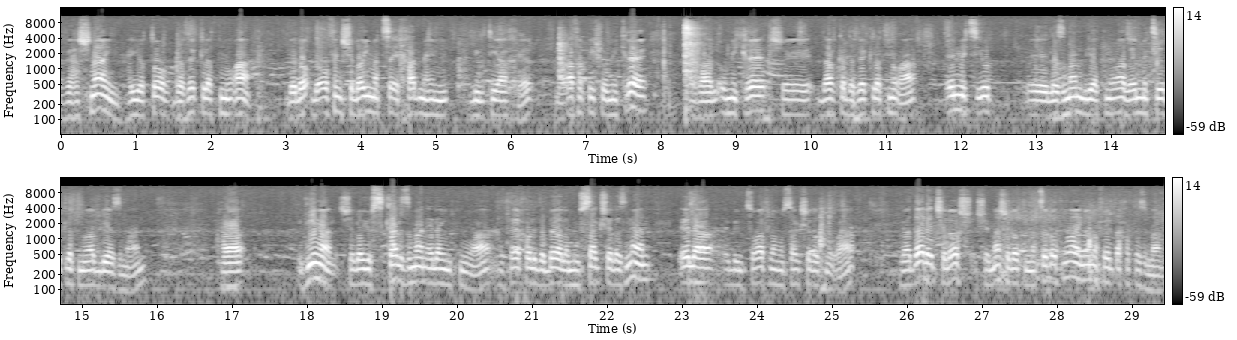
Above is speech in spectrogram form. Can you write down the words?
והשניים, היותו דבק לתנועה בלא, באופן שלא יימצא אחד מהם בלתי האחר, אף על פי שהוא מקרה, אבל הוא מקרה שדווקא דבק לתנועה, אין מציאות אה, לזמן בלי התנועה ואין מציאות לתנועה בלי הזמן. הגימל, שלא יושכל זמן אלא עם תנועה, אתה יכול לדבר על המושג של הזמן, אלא במצורף למושג של התנועה, והדלת, שלוש, שמה שלא תימצא בתנועה אינו נופל תחת הזמן.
